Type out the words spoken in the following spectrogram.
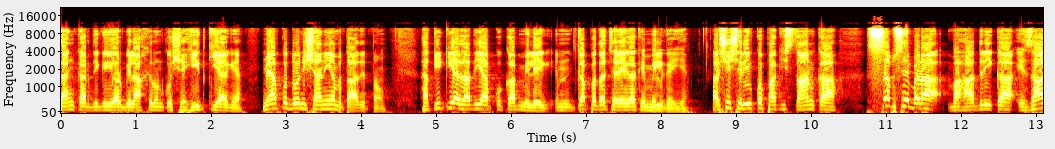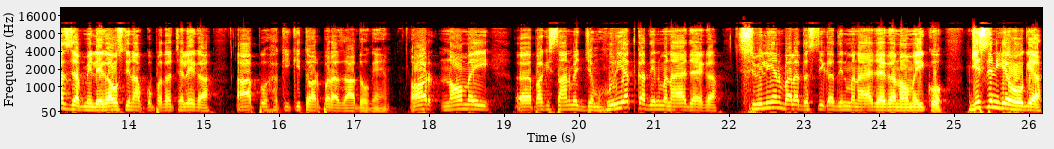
तंग कर दी गई और बिलाखिर उनको शहीद किया गया। मैं आपको दो निशानियाँ बता देता हूँ। हकीकी आज़ादी आपको कब मिलेगी? कब पता चलेगा कि मिल गई है? अरशद शरीफ को पाकिस्तान का सबसे बड़ा बहादरी का एजाज़ जब मिलेगा, उस दिन आपको पता चलेगा आप हकीकी तौर पर आज़ाद हो गए हैं। और 9 मई पाकिस्तान में जमहूरियत का दिन मनाया जाएगा, सिविलियन वाला दस्ती का दिन मनाया जाएगा 9 मई को। जिस दिन ये हो गया,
